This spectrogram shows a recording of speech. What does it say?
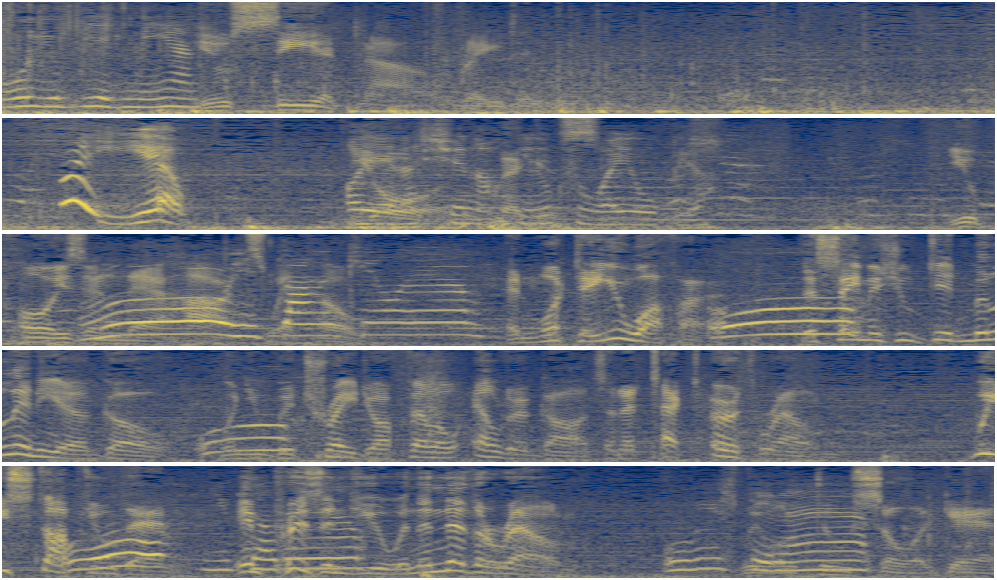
Oh, you big man. You see it now, Raiden. Who are you? Oh yeah, that's Shinnok. He looks way over here. You their Oh, hearts he's with gonna hope. kill him. And what do you offer? Oh. The same as you did millennia ago, when you Oh. betrayed your fellow Elder Gods and attacked Earthrealm. We stopped Oh, you then, you imprisoned you in the Netherrealm. Oh, We will do so again.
